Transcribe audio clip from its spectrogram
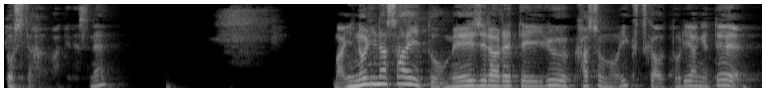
としたわけですね。まあ、祈りなさいと命じられている箇所のいくつかを取り上げて、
